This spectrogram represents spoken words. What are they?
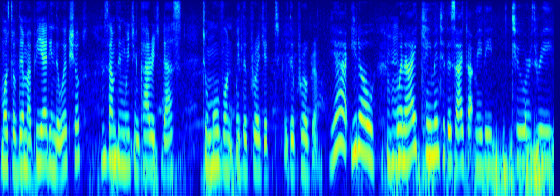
Most of them appeared in the workshops, mm-hmm. something which encouraged us to move on with the project, with the program. Yeah, you know, mm-hmm. when I came into this, I thought maybe two or three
